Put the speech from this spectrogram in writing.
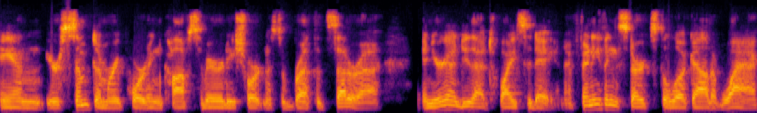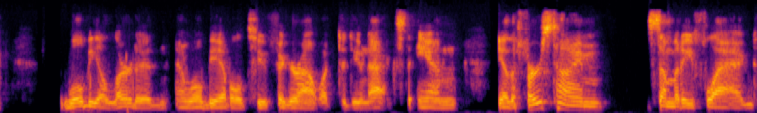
and your symptom reporting, cough severity, shortness of breath, etc. And you're going to do that twice a day. And if anything starts to look out of whack, we'll be alerted and we'll be able to figure out what to do next. And you know, the first time somebody flagged,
